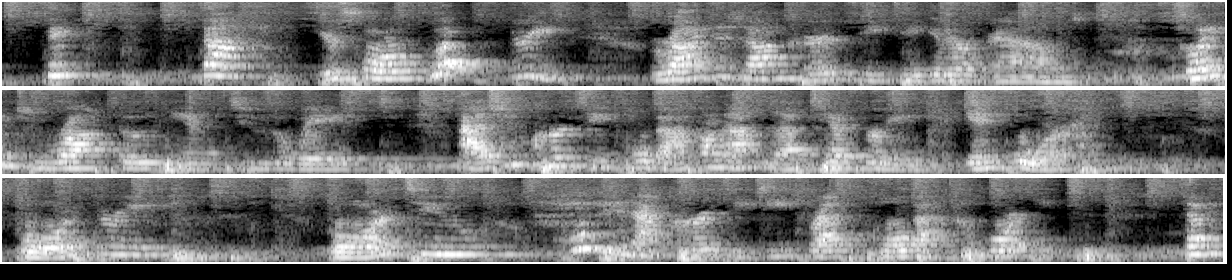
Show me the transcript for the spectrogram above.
six, five. Here's four. Whoop. Three. Jean curtsy. Take it around. Go ahead and drop those hands to the waist. As you curtsy, pull back on that left hip for me. In four four, three, four, two. Hold it in that curtsy. Deep breath. Pull back. Four, eight, seven,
